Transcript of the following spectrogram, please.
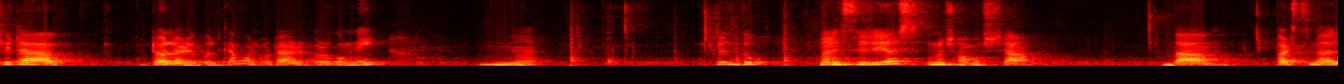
সেটা টলারেবল কেমন? ওটার ওরকম নেই। কিন্তু মানে সিরিয়াস কোনো সমস্যা বা পার্সোনাল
